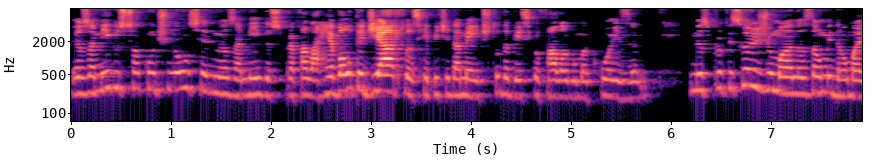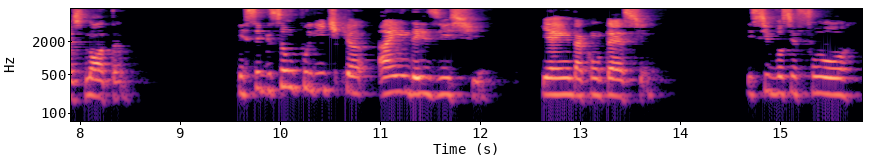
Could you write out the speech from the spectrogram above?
Meus amigos só continuam sendo meus amigos para falar revolta de Atlas repetidamente toda vez que eu falo alguma coisa. E meus professores de humanas não me dão mais nota. Perseguição política ainda existe e ainda acontece. E se você for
